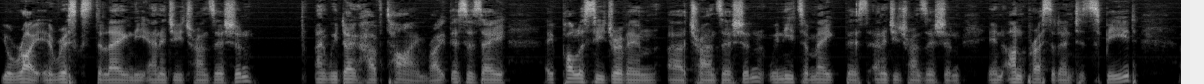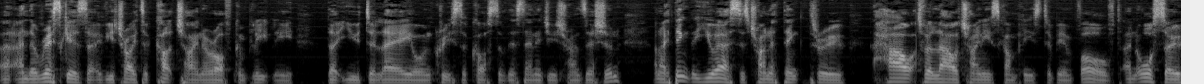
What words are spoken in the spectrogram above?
you're right, it risks delaying the energy transition, and we don't have time. Right, this is a a policy driven uh, transition. We need to make this energy transition in unprecedented speed. Uh, and the risk is that if you try to cut China off completely, that you delay or increase the cost of this energy transition. And I think the US is trying to think through how to allow Chinese companies to be involved and also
